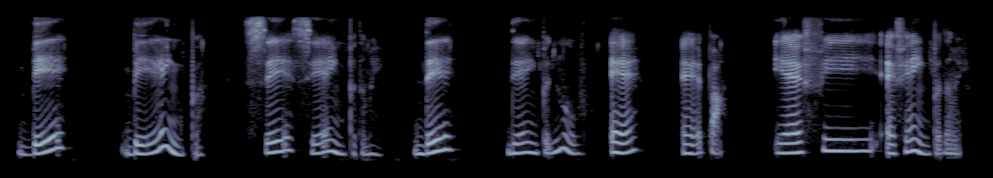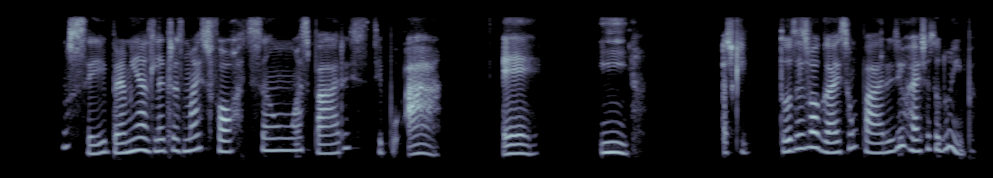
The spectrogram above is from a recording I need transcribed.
B, B é ímpar. C, C é ímpar também. D, D é ímpar de novo. E é pá. E F, F é ímpar também. Não sei, para mim as letras mais fortes são as pares, tipo A, E, I. Acho que todas as vogais são pares e o resto é tudo ímpar.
